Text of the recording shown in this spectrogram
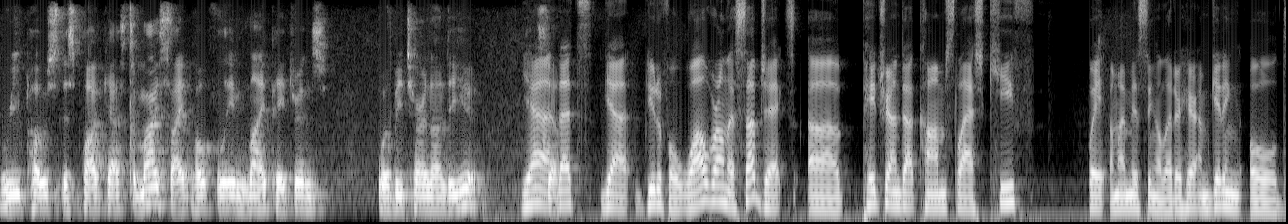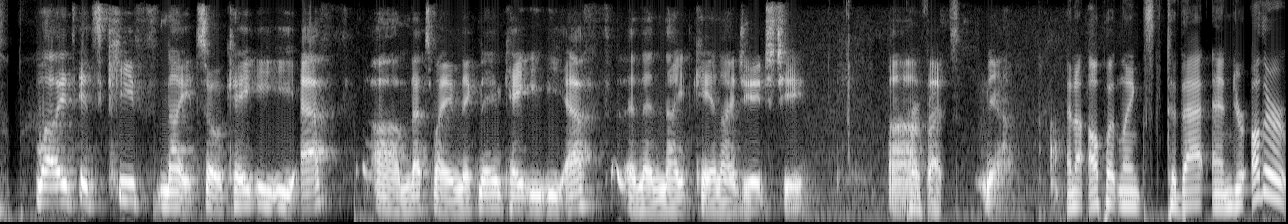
repost this podcast to my site, hopefully my patrons will be turned on to you. Yeah, So- that's yeah, beautiful. While we're on the subject, uh, patreon.com slash Keith. Wait, am I missing a letter here? I'm getting old. Well, it, it's Keith Knight. So K E E F. Um, that's my nickname, K E E F, and then Knight, K N I G H T. Uh, Perfect. But, yeah. And I'll put links to that and your other,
